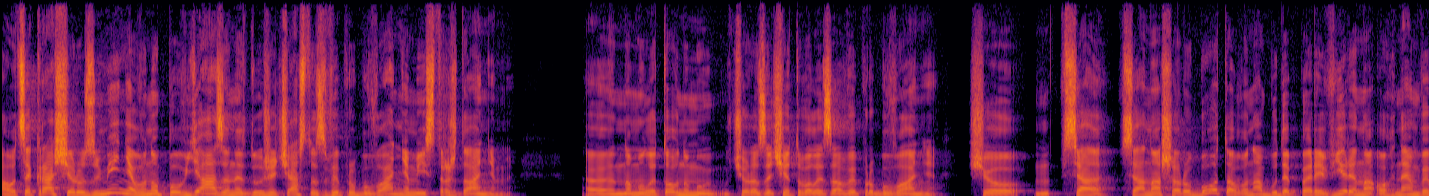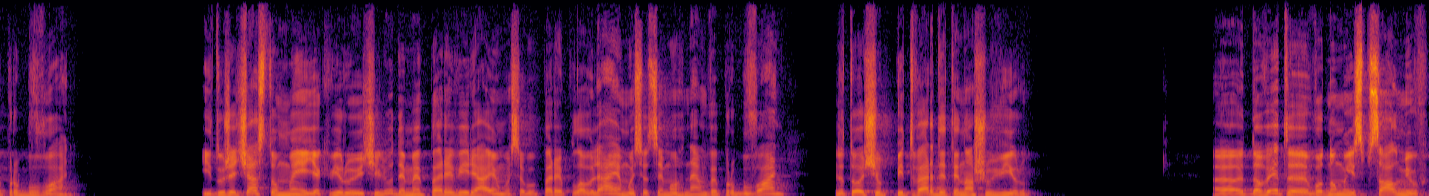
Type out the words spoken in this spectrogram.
А оце краще розуміння, воно пов'язане дуже часто з випробуваннями і стражданнями. Е, На молитовному вчора зачитували за випробування, що вся, вся наша робота вона буде перевірена огнем випробувань. І дуже часто ми, як віруючі люди, ми перевіряємося або переплавляємося цим огнем випробувань для того, щоб підтвердити нашу віру. Е, Давид е, в одному із псалмів,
